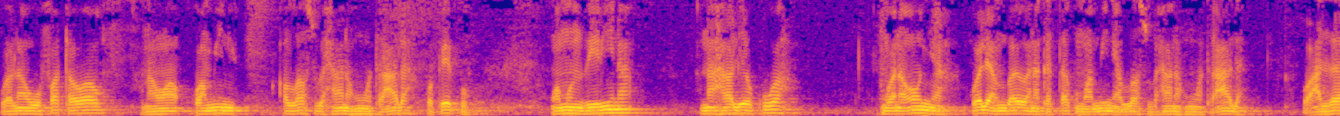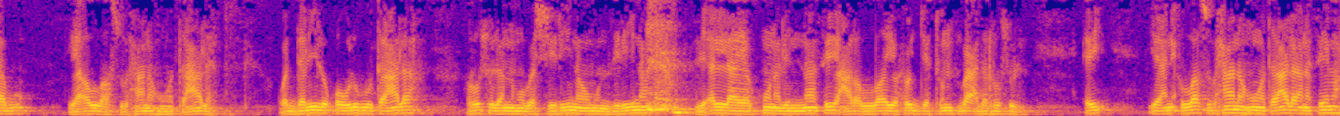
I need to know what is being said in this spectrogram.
wanaofuata wao na waamini Allah subhanahu wa ta'ala kwa pepo wa munzirina na hali ya kuwa wanaonya wale ambao wanakataa kumwamini Allah subhanahu wa ta'ala wa adhabu ya Allah subhanahu wa ta'ala والدليل قوله تعالى رسلا مبشرين ومنذرين لئلا يكون للناس على الله حجة بعد الرسل أي Allah subhanahu wa ta'ala anasema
